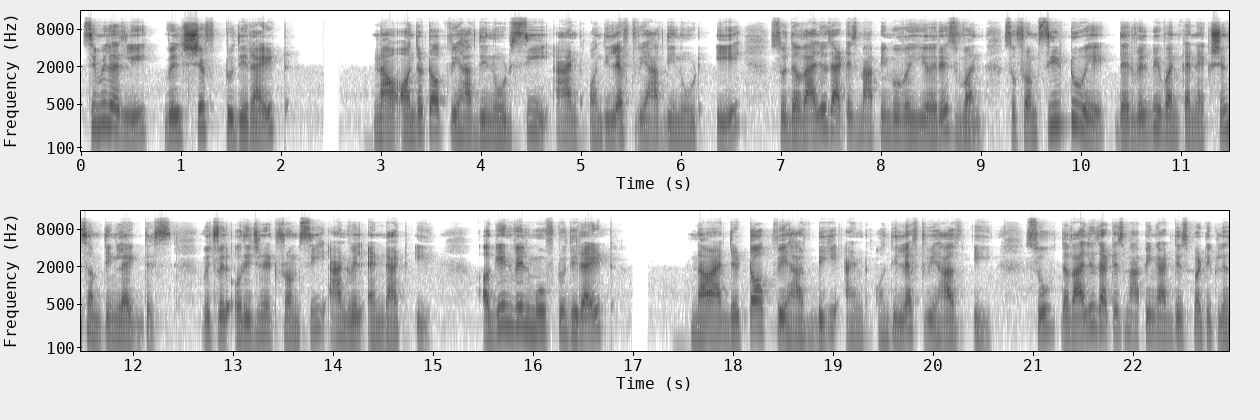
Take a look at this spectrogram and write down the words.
Similarly, we'll shift to the right now on the top we have the node C and on the left we have the node A. So the value that is mapping over here is 1. So from C to A there will be one connection something like this which will originate from C and will end at A. Again we'll move to the right. Now at the top we have D and on the left we have A. So the value that is mapping at this particular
